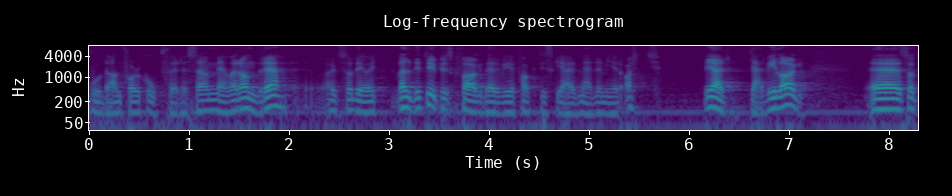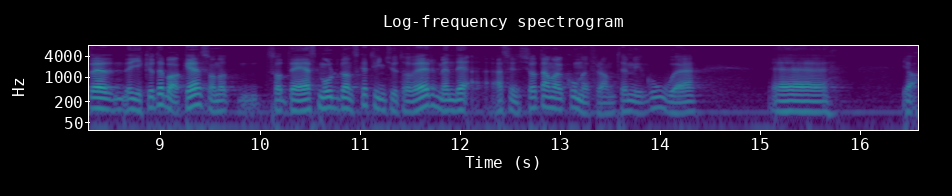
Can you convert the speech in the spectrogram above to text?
hvordan folk oppfører seg med hverandre. altså det er jo et veldig typisk fag der vi faktisk gjør mer eller mindre alt. Vi gjør, gjør vi i lag. Eh, så det, det, gikk jo tilbake, sånn at, så det er smurt ganske tynt utover. Men det, jeg syns jo at de har kommet fram til mye gode eh, ja,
